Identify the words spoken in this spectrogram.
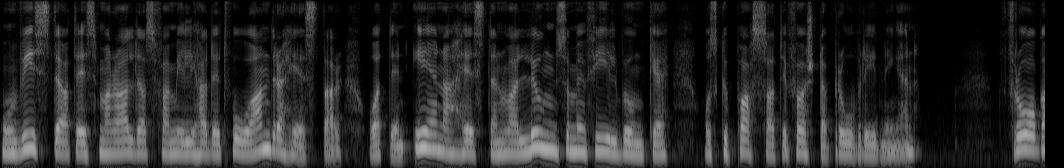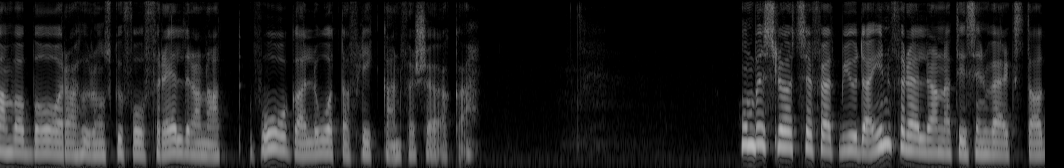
Hon visste att Esmeraldas familj hade två andra hästar och att den ena hästen var lugn som en filbunke och skulle passa till första provridningen. Frågan var bara hur hon skulle få föräldrarna att våga låta flickan försöka. Hon beslöt sig för att bjuda in föräldrarna till sin verkstad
